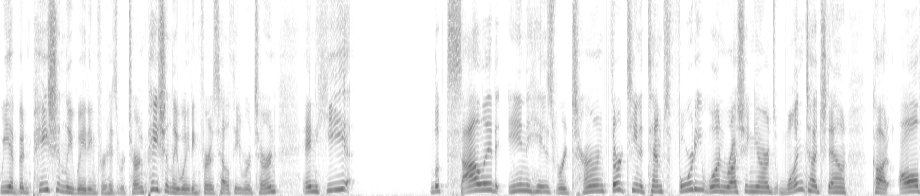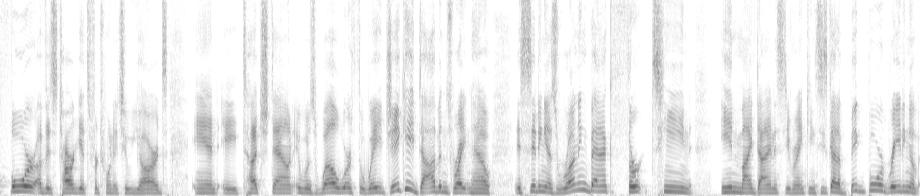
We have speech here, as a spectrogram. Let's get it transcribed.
we have been patiently waiting for his return, patiently waiting for his healthy return, and he looked solid in his return 13 attempts, 41 rushing yards, one touchdown, caught all four of his targets for 22 yards and a touchdown. It was well worth the wait. J.K. Dobbins right now is sitting as running back 13 in my dynasty rankings. He's got a big board rating of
